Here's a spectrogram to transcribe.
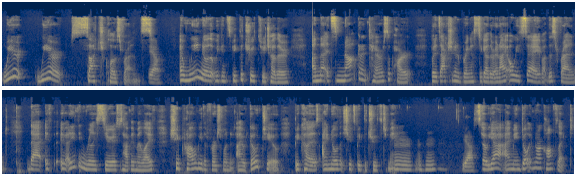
We're we are such close friends. Yeah. And we know that we can speak the truth to each other and that it's not going to tear us apart, but it's actually going to bring us together. And I always say about this friend that if, if anything really serious was happening in my life, she'd probably be the first one I would go to because I know that she would speak the truth to me. Mm-hmm. Yeah. So, yeah, I mean, don't ignore conflict.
